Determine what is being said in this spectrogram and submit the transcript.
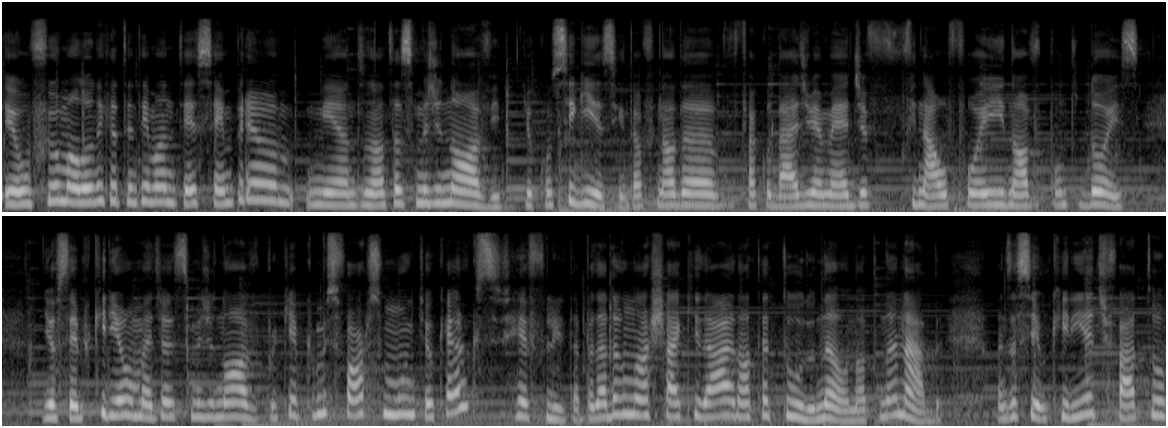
eu fui uma aluna que eu tentei manter sempre a minha nota acima de 9. E eu consegui, assim. Então, ao final da faculdade, minha média final foi 9,2. E eu sempre queria uma média acima de 9. Por quê? Porque eu me esforço muito. Eu quero que se reflita. Apesar de eu não achar que ah, nota é tudo. Não, nota não é nada. Mas assim, eu queria de fato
